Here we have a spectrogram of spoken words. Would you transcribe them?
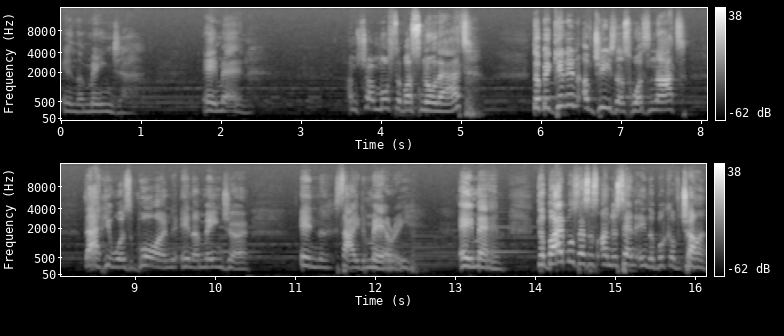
in the manger. Amen. I'm sure most of us know that. The beginning of jesus was not that he was born in a manger inside mary. Amen. The bible says us understand in the book of john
